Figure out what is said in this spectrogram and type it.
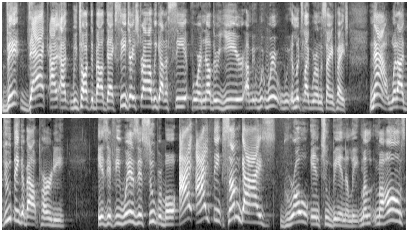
Then Dak, I, I, we talked about Dak. C.J. Stroud, we got to see it for another year. I mean, we- we're, it looks like we're on the same page. Now, what I do think about Purdy is if he wins this Super Bowl, I, I think some guys grow into being elite. Mah- Mahomes,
